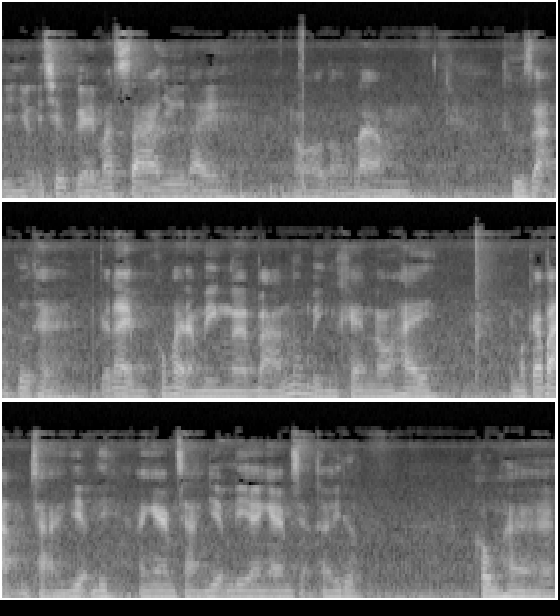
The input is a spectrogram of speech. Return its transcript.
Thì những cái chiếc ghế massage như thế này nó, nó làm thư giãn cơ thể. Cái này không phải là mình à, bán mà mình khen nó hay. Nhưng mà các bạn trải nghiệm đi anh em trải nghiệm đi anh em sẽ thấy được. Không hề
